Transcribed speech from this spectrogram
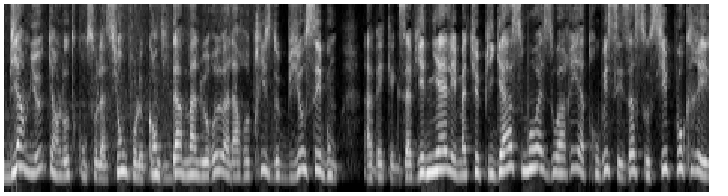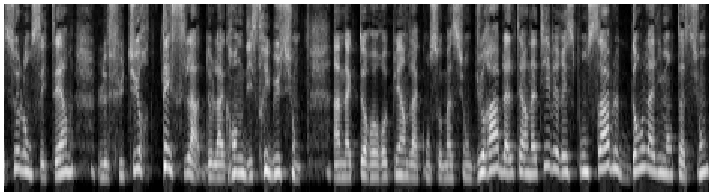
Bien mieux qu'un lot de consolation pour le candidat malheureux à la reprise de Bio. Avec Xavier Niel et Mathieu Pigas, Moaz Zouari a trouvé ses associés pour créer, selon ses termes, le futur Tesla de la grande distribution. Un acteur européen de la consommation durable, alternative et responsable dans l'alimentation,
